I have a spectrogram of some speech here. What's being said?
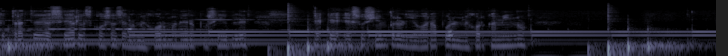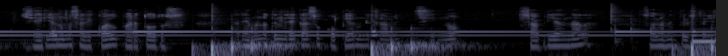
que trate de hacer las cosas de la mejor manera posible, ya que eso siempre lo llevará por el mejor camino y sería lo más adecuado para todos. Además no tendría caso copiar un examen si no sabrías nada, solamente lo estarías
